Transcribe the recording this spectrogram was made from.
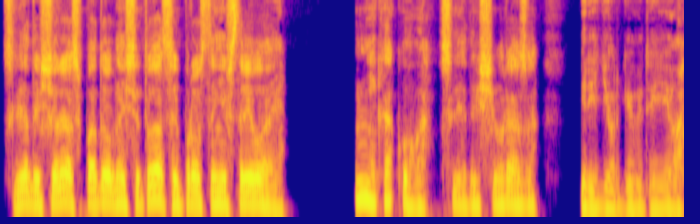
«В следующий раз в подобной ситуации просто не встревай. «Никакого следующего раза», — передергивает ее.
